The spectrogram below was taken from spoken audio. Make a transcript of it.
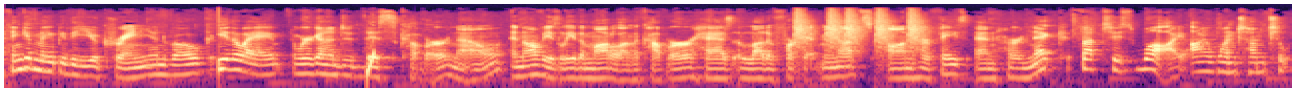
I think it may be the Ukrainian Vogue. Either way, we're gonna do this cover now. And obviously the model on the cover has a lot of forget-me-nots on her face and her neck. That is why I went onto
